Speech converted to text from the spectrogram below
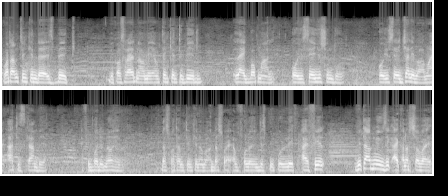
what I'm thinking there is big. Because right now me, I'm thinking to be like Bob Marley, or you say Yusundo, or you say Jaliba, my artist Gambia. Everybody know him. That's what I'm thinking about. That's why I'm following these people live. I feel without music, I cannot survive.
